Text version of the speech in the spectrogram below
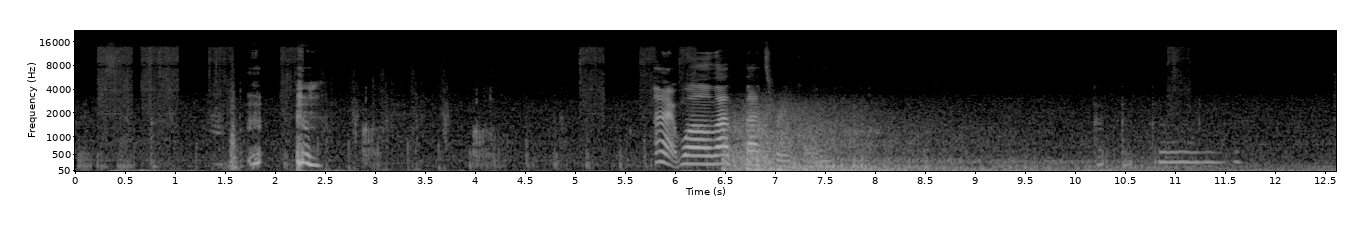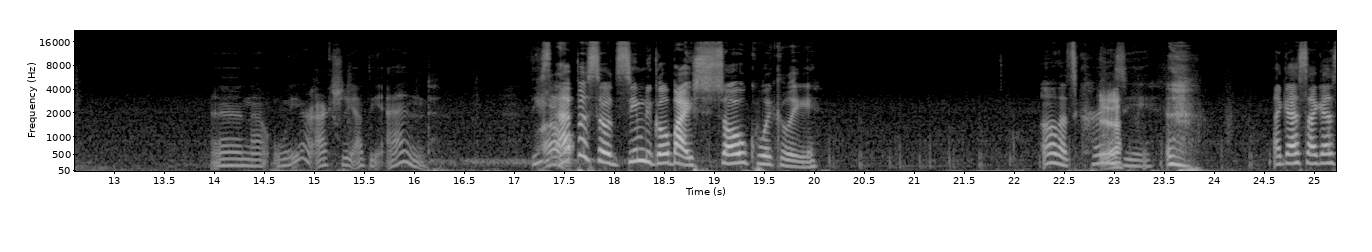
clear this out. Alright, well, that that's pretty cool. And uh, we are actually at the end. These Wow. episodes seem to go by so quickly. Oh, that's crazy. I guess I guess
